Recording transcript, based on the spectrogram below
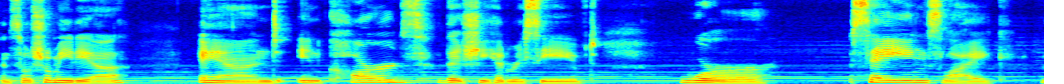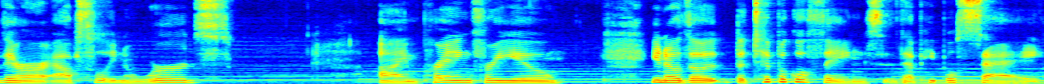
and social media and in cards that she had received were sayings like, There are absolutely no words. I'm praying for you. You know, the, the typical things that people say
